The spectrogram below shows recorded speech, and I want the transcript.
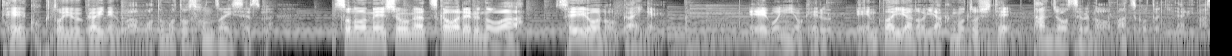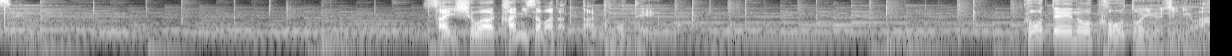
帝国という概念はもともと存在せずその名称が使われるのは西洋の概念。英語におけるエンパイアの訳語として誕生するのを待つことになります。最初は神様だった皇帝。皇帝の皇という字には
